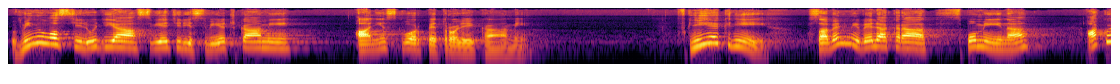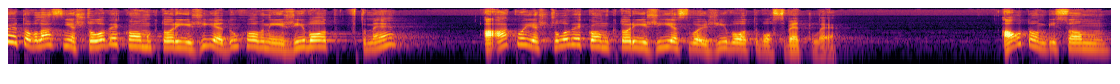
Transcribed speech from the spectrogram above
V minulosti ľudia svietili sviečkami a neskôr petrolejkámi knihe kníh sa veľmi veľakrát spomína, ako je to vlastne s človekom, ktorý žije duchovný život v tme a ako je s človekom, ktorý žije svoj život vo svetle. A o tom by som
